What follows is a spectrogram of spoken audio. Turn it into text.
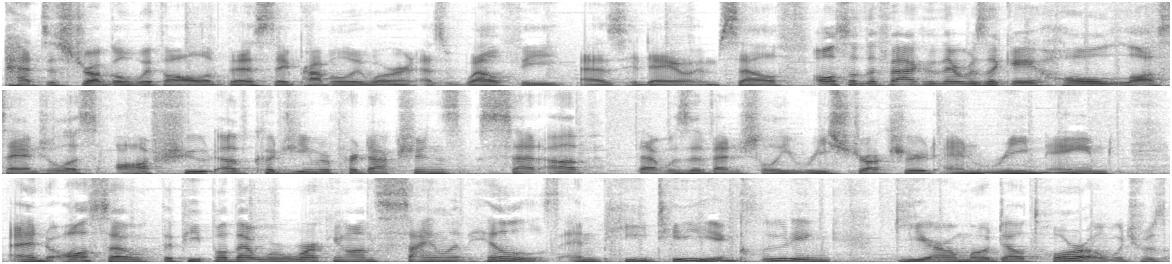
had to struggle with all of this. They probably weren't as wealthy as Hideo himself. Also, the fact that there was like a whole Los Angeles offshoot of Kojima Productions set up that was eventually restructured and renamed, and also the people that were working on Silent Hills and PT, including Guillermo del Toro, which was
